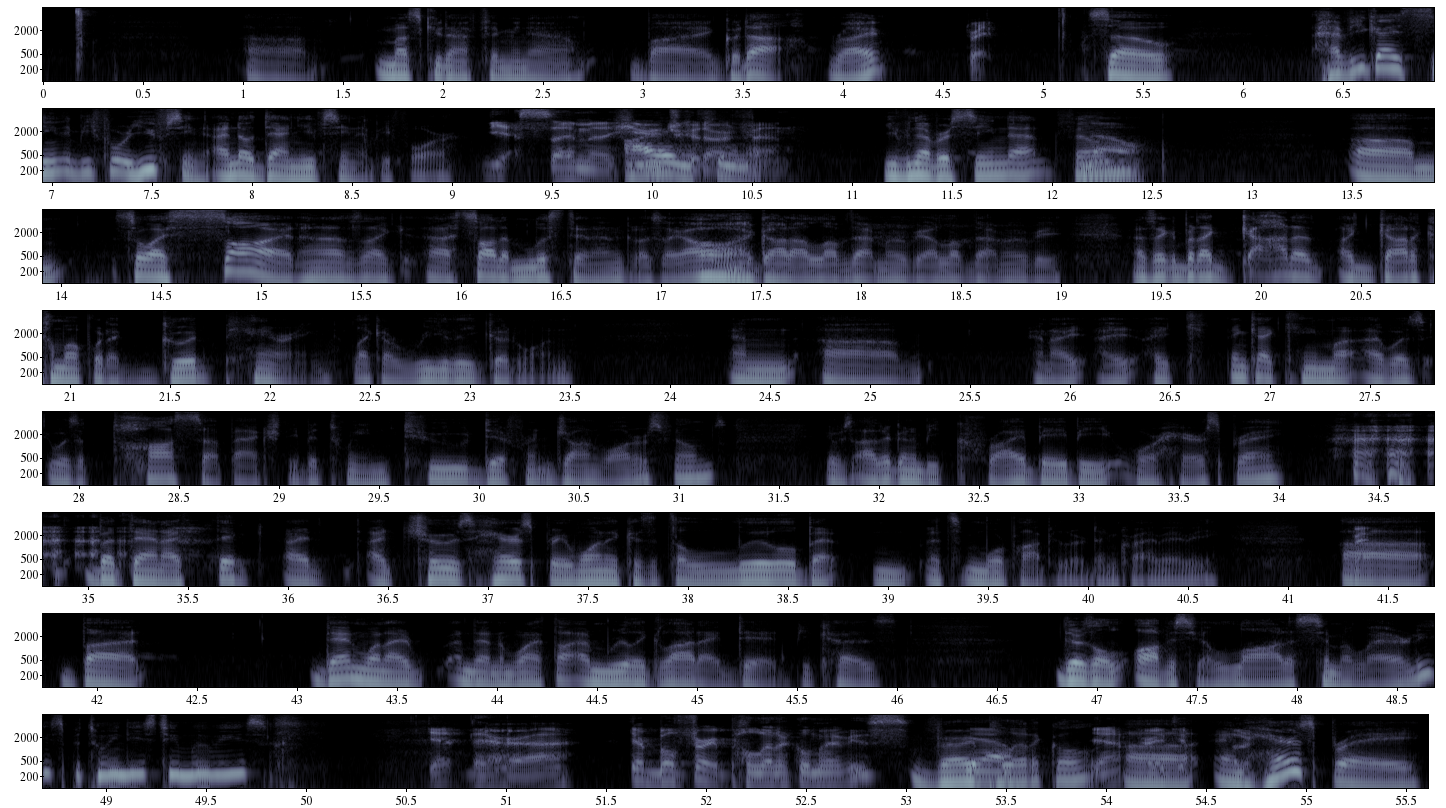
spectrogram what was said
uh, Masculin Féminin by Godard, right? Right. So, have you guys seen it before? You've seen it. I know Dan, you've seen it before. Yes, I'm a huge Godard seen it. fan. You've never seen that film? No. So I saw it and I was like, I saw them listed and I was like, oh my god, I love that movie. I love that movie. I was like, but I gotta, I gotta come up with a good pairing, like a really good one. And um, and I, I, I think I came, up- I was, it was a toss up actually between two different John Waters films. It was either going to be Crybaby or Hairspray. but then I think I I chose Hairspray one because it's a little bit it's more popular than Crybaby. Uh, but then when I and then when I thought I'm really glad I did because there's a, obviously a lot of similarities between these two movies. Yeah, they're uh, they're both very political movies. Very Yeah. political. Yeah, very uh, deep and political. Hairspray,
